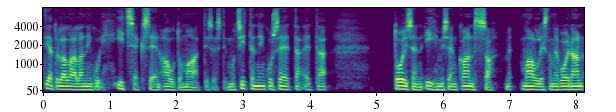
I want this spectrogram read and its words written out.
tietyllä lailla niin kuin itsekseen automaattisesti. Mutta sitten niin kuin se, että, että toisen ihmisen kanssa mallista me voidaan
